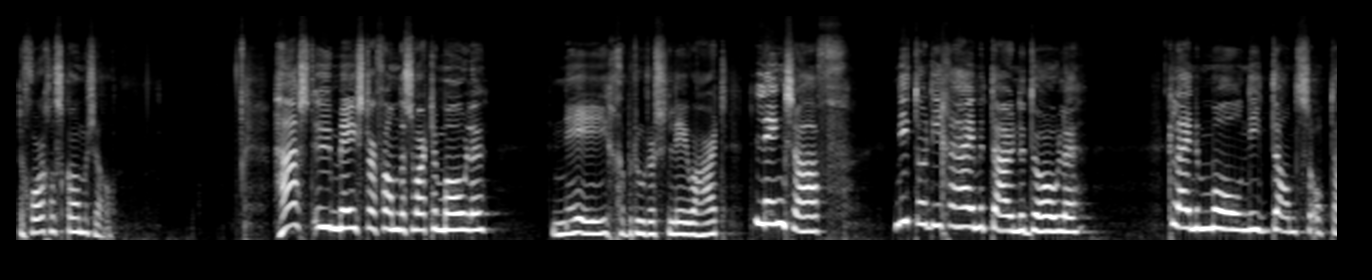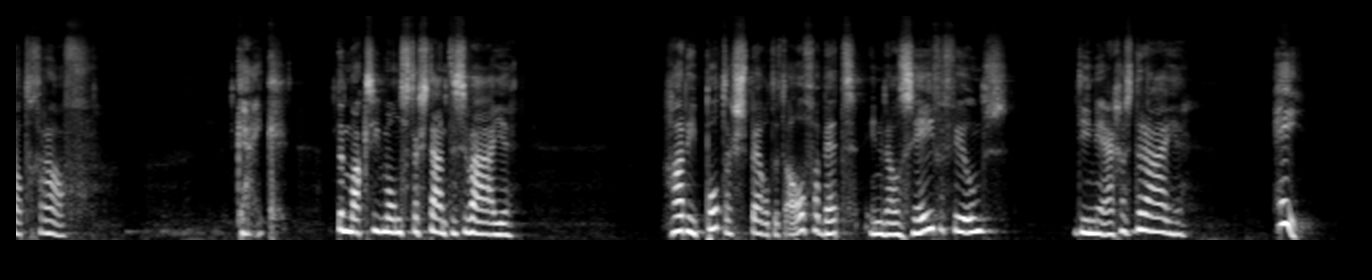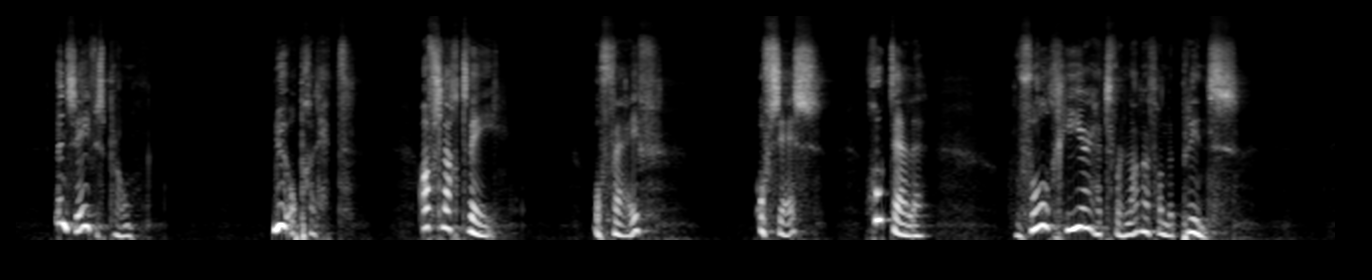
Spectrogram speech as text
De gorgels komen zo. Haast u, meester van de zwarte molen. Nee, gebroeders Leeuwenhart, linksaf. Niet door die geheime tuinen dolen. Kleine mol, niet dansen op dat graf. Kijk, de Maxi-monsters staan te zwaaien. Harry Potter spelt het alfabet in wel zeven films die nergens draaien. Hé, hey, een zevensprong. Nu opgelet. Afslag 2. Of 5. Of 6. Goed tellen. Volg hier het verlangen van de prins.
